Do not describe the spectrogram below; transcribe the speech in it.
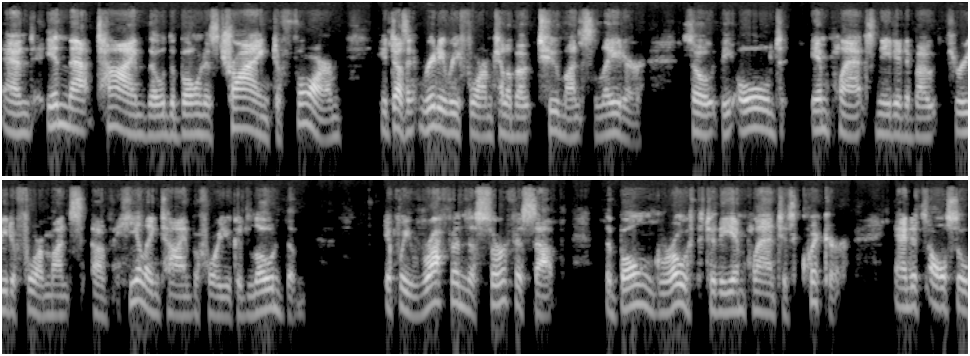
And in that time, though the bone is trying to form, it doesn't really reform till about two months later. So the old implants needed about three to four months of healing time before you could load them. If we roughen the surface up, the bone growth to the implant is quicker. And it's also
